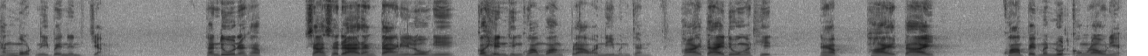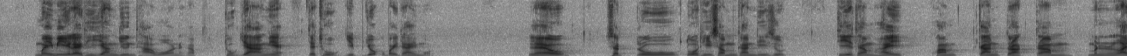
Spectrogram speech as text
ทั้งหมดนี้เป็นอนิจจัง ท่านดูนะครับ ศาสดาต่างๆ ในโลกนี้ก็เห็นถึงความว่างเปล่าอันนี้เหมือนกัน ภายใต้ดวงอาทิตย์นะครับ ภายใต้ความเป็นมนุษย์ของเราเนี่ยไม่มีอะไรที่ยั่งยืนถาวรนะครับ ทุกอย่างเนี่ยจะถูกหยิบยกไปได้หมด แล้วศัตรูตัวที่สำคัญที่สุดที่จะทำให้ ความการตรักตรำมันไร้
